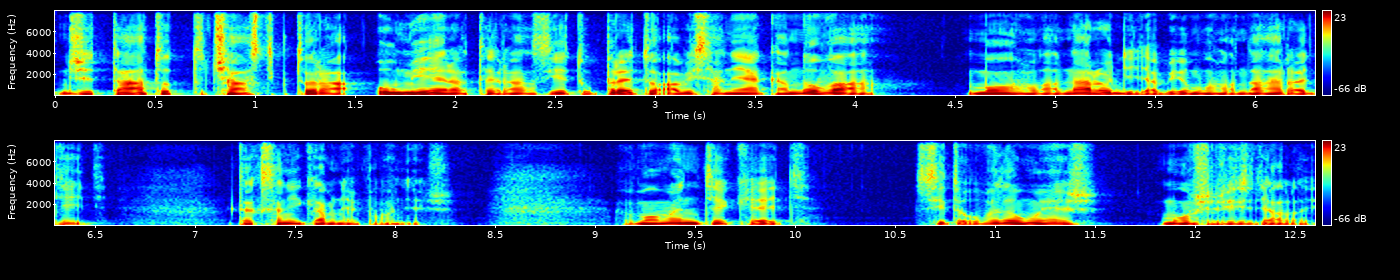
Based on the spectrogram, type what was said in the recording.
že táto časť, ktorá umiera teraz, je tu preto, aby sa nejaká nová mohla narodiť, aby ju mohla nahradiť, tak sa nikam nepohneš. V momente, keď si to uvedomuješ, môžeš ísť ďalej.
